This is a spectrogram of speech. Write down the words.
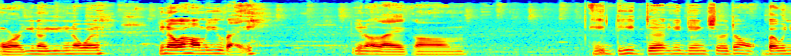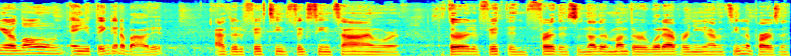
Or, you know, you, you know what, you know what, homie, you right. You know, like, um, he he did he dang sure don't. But when you're alone and you're thinking about it, after the 15th, 16th time, or the third and fifth and furthest another month or whatever, and you haven't seen the person,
